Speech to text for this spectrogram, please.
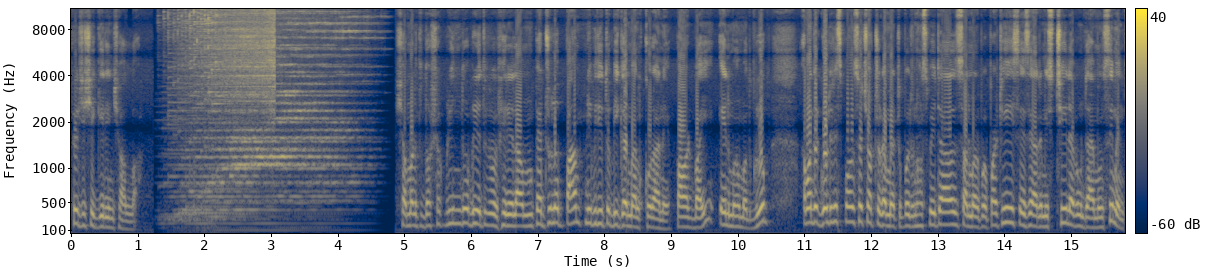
ফিরছি শিগগির ইনশাআল্লাহ। সম্মানিত দর্শক বৃন্দ বিরতি ফিরে এলাম পেট্রোল পাম্প নিবেদিত বিজ্ঞান মাল কোরআনে powered by N Mohammad group আমাদের golden sponsor Chattogram metropolitan hospital Sanmar properties S R M steel এবং ডায়মন্ড সিমেন্ট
